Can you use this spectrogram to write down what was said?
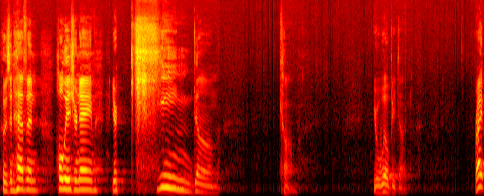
who's in heaven, holy is your name, your kingdom come, your will be done. Right?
